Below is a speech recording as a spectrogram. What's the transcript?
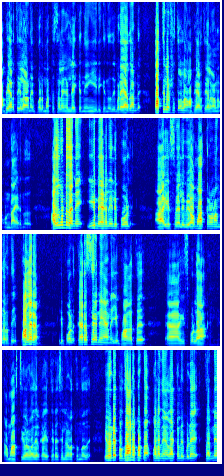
അഭയാർത്ഥികളാണ് ഇപ്പോൾ മറ്റ് സ്ഥലങ്ങളിലേക്ക് നീങ്ങിയിരിക്കുന്നത്. ഇവിടെ ഏതാണ്ട് പത്ത് ലക്ഷത്തോളം അഭയാർത്ഥികളാണ് ഉണ്ടായിരുന്നത്. അതുകൊണ്ട് തന്നെ ഈ മേഖലയിൽ ഇപ്പോൾ ഇസ്രായേൽ വ്യോമാക്രമണം നടത്തി പകരം ഇപ്പോൾ കരസേനയാണ് ഈ ഭാഗത്ത് ഹിസ്ബുള്ള ഹമാസ് തീവ്രവാദികൾക്കായി തിരച്ചിൽ നടത്തുന്നത്. ഇവരുടെ പ്രധാനപ്പെട്ട പല നേതാക്കളും ഇവിടെ തന്നെ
